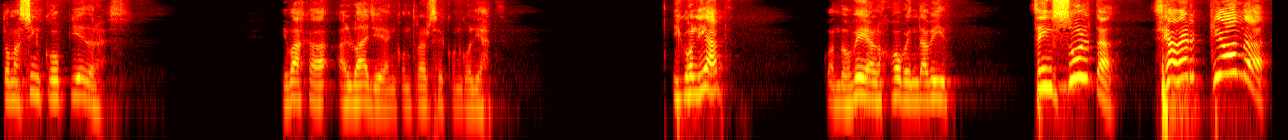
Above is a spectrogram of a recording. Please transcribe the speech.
toma cinco piedras y baja al valle a encontrarse con Goliat. Y Goliat, cuando ve al joven David, se insulta. Dice, a ver, ¿qué onda?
